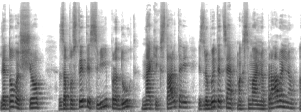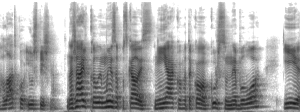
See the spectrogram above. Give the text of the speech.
для того, щоб запустити свій продукт на кікстартері і зробити це максимально правильно, гладко і успішно. На жаль, коли ми запускались, ніякого такого курсу не було, і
